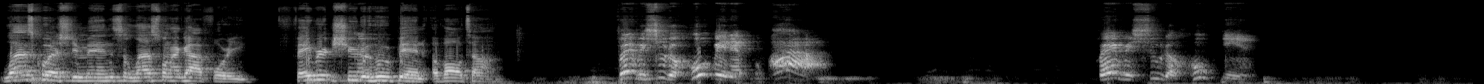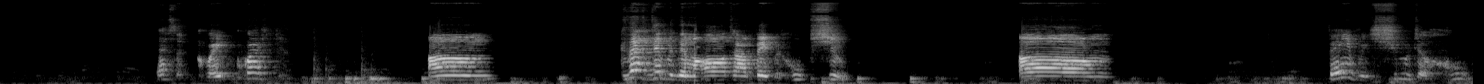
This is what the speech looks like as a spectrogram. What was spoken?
last question, man. This is the last one I got for you. Favorite shooter hoop in of all time? Favorite shooter hoop in it? Wow. Favorite shooter hoop in? That's a great question. Um, cause that's different than my all-time favorite hoop shoot. Um, favorite shoe to hoop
